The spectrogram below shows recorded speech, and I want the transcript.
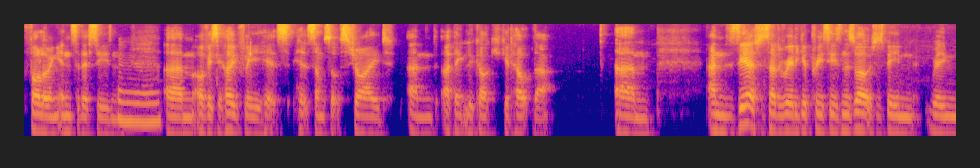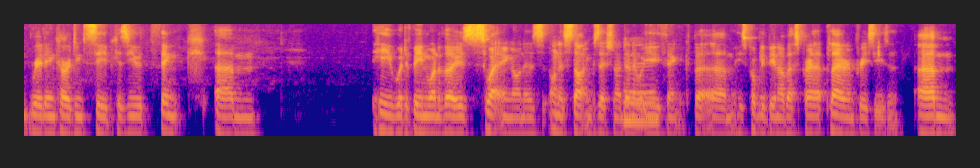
following into this season. Mm. Um, obviously, hopefully, he hits hits some sort of stride, and I think Lukaku could help that. Um, and Ziyech has had a really good preseason as well, which has been really really encouraging to see because you would think um, he would have been one of those sweating on his on his starting position. I don't mm. know what you mm. think, but um, he's probably been our best player in preseason, um,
